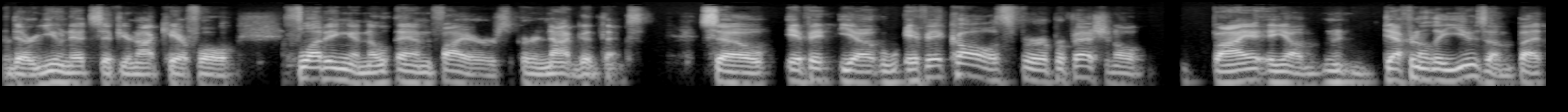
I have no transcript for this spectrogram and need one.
their units if you're not careful. Flooding and and fires are not good things. So if it you know if it calls for a professional buy you know definitely use them but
